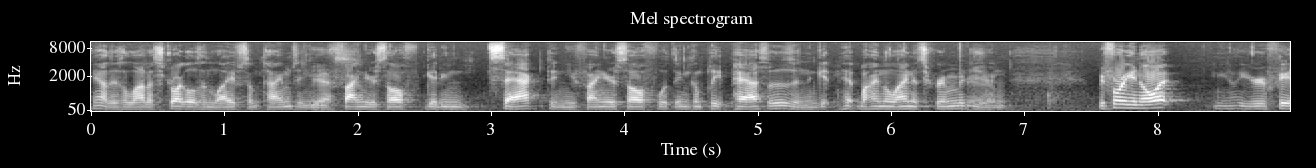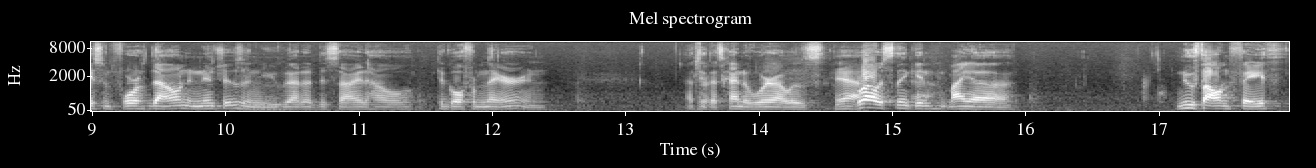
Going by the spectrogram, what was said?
yeah, there's a lot of struggles in life sometimes, and you Yes. find yourself getting sacked, and you find yourself with incomplete passes, and getting hit behind the line of scrimmage, and before you know it, you know you're facing fourth down and inches, and you got to decide how to go from there. And I think that's kind of where I was. Yeah. Where I was thinking, my uh, newfound faith,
